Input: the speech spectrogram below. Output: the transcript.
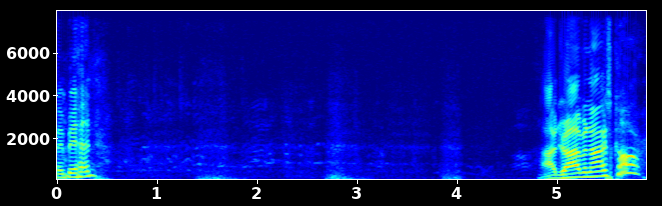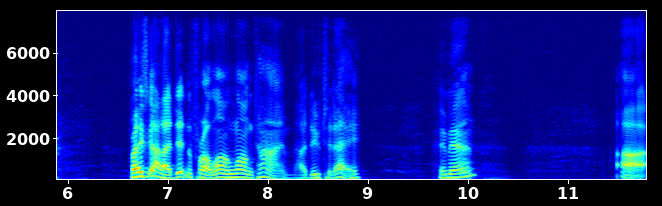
Amen. I drive a nice car. Praise God, I didn't for a long, long time. I do today. Amen. Uh,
